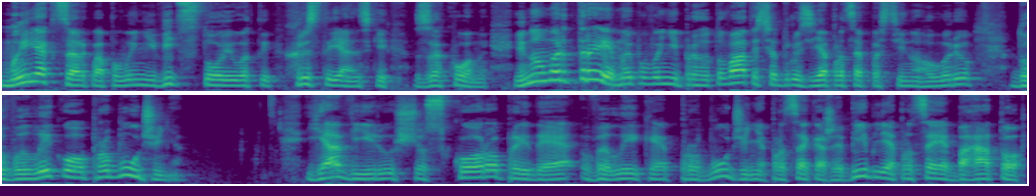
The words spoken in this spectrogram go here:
ми, як церква, повинні відстоювати християнські закони. І номер три, ми повинні приготуватися, друзі. Я про це постійно говорю, до великого пробудження. Я вірю, що скоро прийде велике пробудження. Про це каже Біблія, про це є багато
